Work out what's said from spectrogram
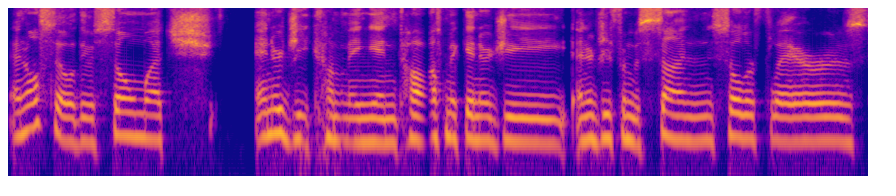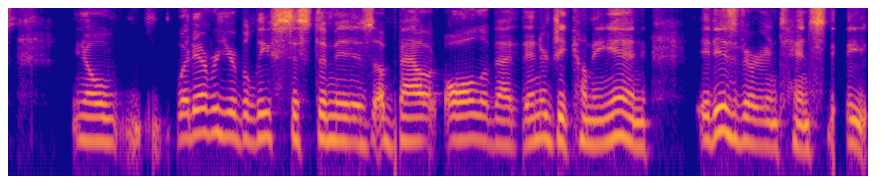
And also, there's so much energy coming in cosmic energy, energy from the sun, solar flares, you know, whatever your belief system is about all of that energy coming in, it is very intense. The,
